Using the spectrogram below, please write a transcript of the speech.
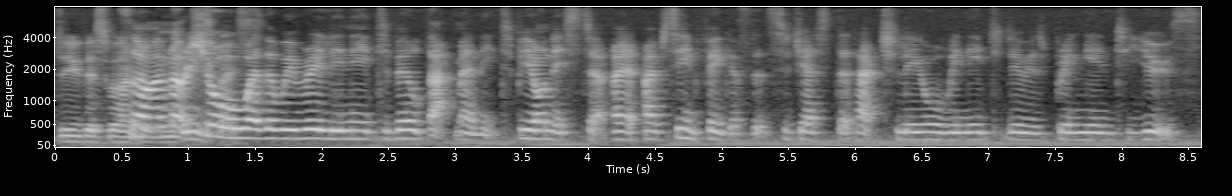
do this without? So I'm not sure space? whether we really need to build that many. To be honest, I, I've seen figures that suggest that actually all we need to do is bring into use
